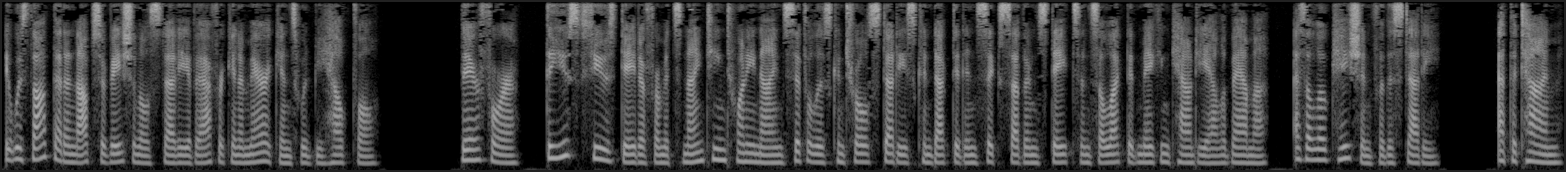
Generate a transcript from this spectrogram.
it was thought that an observational study of African Americans would be helpful. Therefore, the use fused data from its 1929 syphilis control studies conducted in six southern states and selected Macon County, Alabama, as a location for the study. At the time,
